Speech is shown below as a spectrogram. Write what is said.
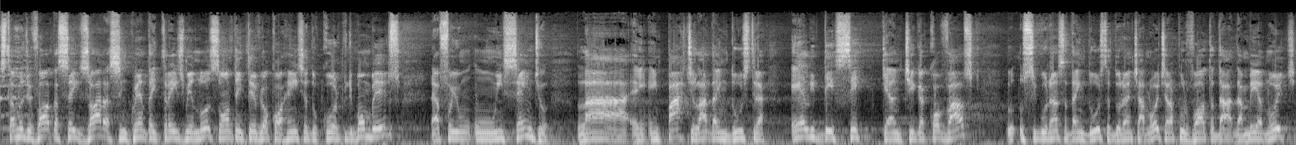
Estamos de volta, 6 horas 53 minutos. Ontem teve ocorrência do Corpo de Bombeiros. É, foi um, um, incêndio lá, em, em, parte lá da indústria LDC, que é a antiga Kowalski. O, o segurança da indústria durante a noite, era por volta da, da meia-noite.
